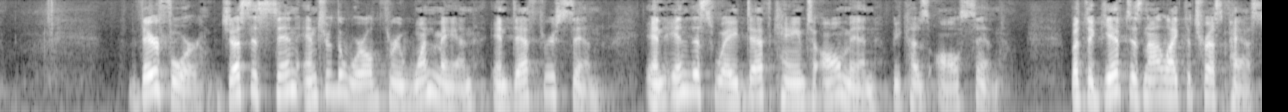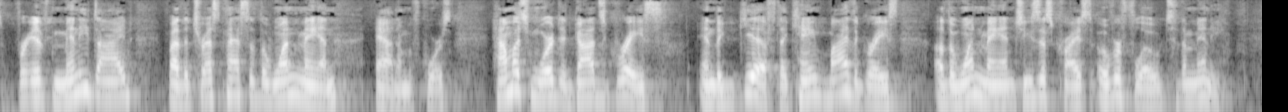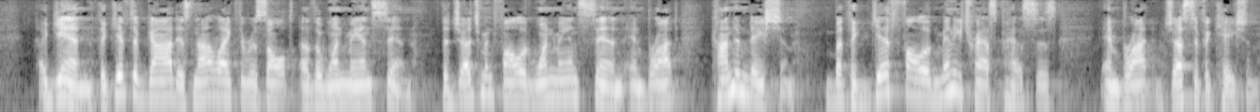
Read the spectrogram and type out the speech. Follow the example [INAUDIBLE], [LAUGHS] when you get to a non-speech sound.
Therefore, just as sin entered the world through one man and death through sin, and in this way, death came to all men because all sinned. But the gift is not like the trespass. For if many died by the trespass of the one man, Adam, of course, how much more did God's grace and the gift that came by the grace of the one man, Jesus Christ, overflow to the many? Again, the gift of God is not like the result of the one man's sin. The judgment followed one man's sin and brought condemnation, but the gift followed many trespasses and brought justification.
